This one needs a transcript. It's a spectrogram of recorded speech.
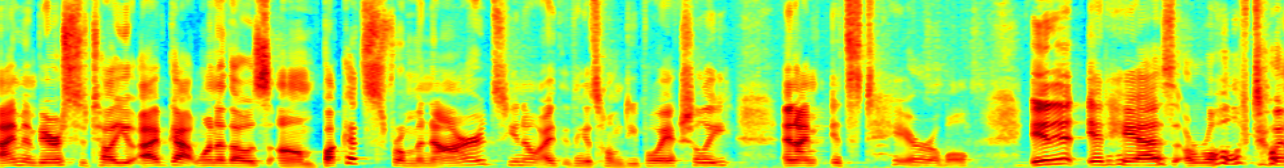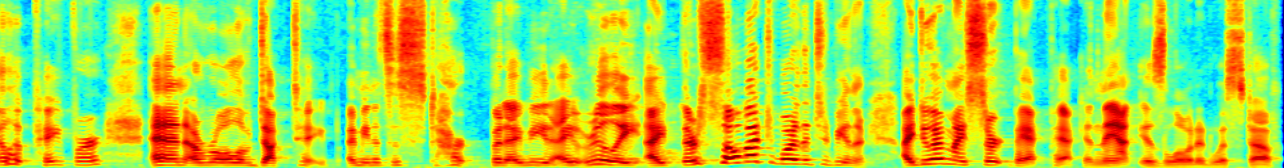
I'm embarrassed to tell you, I've got one of those um, buckets from Menards. You know, I think it's Home Depot actually, and I'm. It's terrible. In it, it has a roll of toilet paper and a roll of duct tape. I mean, it's a start, but I mean, I really, I, there's so much more that should be in there. I do have my CERT backpack, and that is loaded with stuff,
